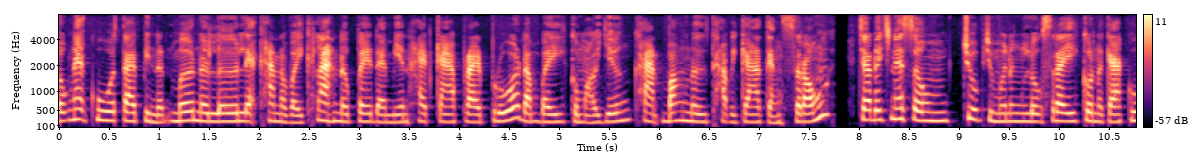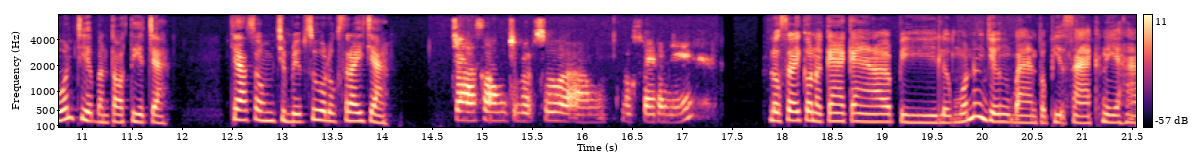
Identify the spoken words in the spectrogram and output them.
លោកអ្នកគួរតែពិនិត្យមើលនៅលើលក្ខខណ្ឌអ្វីខ្លះនៅពេលដែលមានហេតុការណ៍ប្រែប្រួលដើម្បីកុំឲ្យយើងខាតបង់នៅថវិកាទាំងស្រុង ចាដូច្នេះសូមជួបជាមួយនឹងលោកស្រីគុណការគួនជាបន្តទៀតចាចាសូមជម្រាបសួរលោកស្រីចាចាសូមជម្រាបសួរលោកស្រីតានីលោកស្រីកូនកាកាលពីលើកមុននឹងយើងបានពិភាក្សាគ្នាហើ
